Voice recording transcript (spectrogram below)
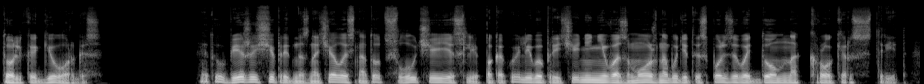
только Георгас. Это убежище предназначалось на тот случай, если по какой-либо причине невозможно будет использовать дом на Крокер-стрит —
